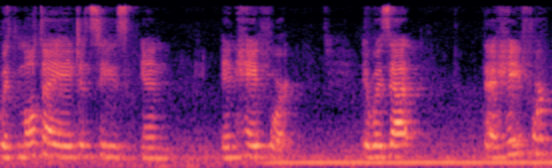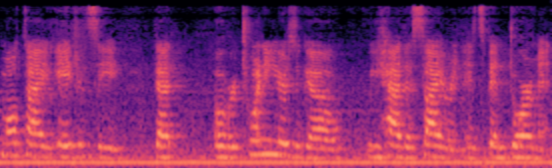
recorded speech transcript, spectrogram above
with multi-agencies in, in Hayfork. It was at the Hayfork multi-agency that over 20 years ago, we had a siren. It's been dormant.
